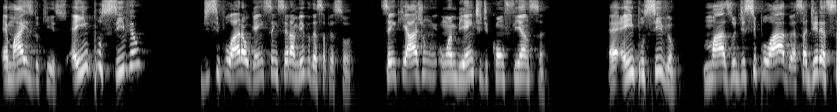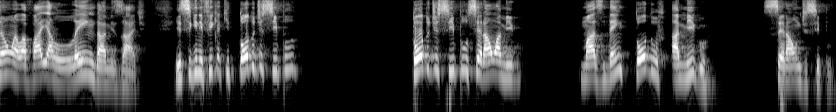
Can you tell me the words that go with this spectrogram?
é mais do que isso. É impossível discipular alguém sem ser amigo dessa pessoa, sem que haja um, um ambiente de confiança. É, é impossível. Mas o discipulado, essa direção, ela vai além da amizade. Isso significa que todo discípulo, todo discípulo será um amigo, mas nem todo amigo será um discípulo.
